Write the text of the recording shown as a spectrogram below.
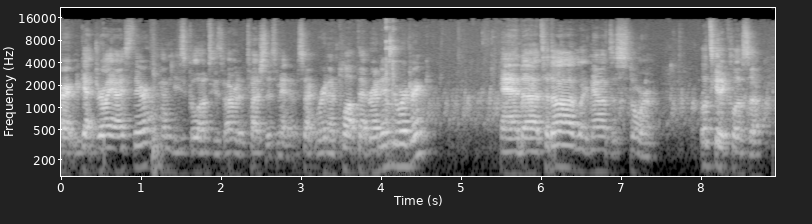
Alright, we got dry ice there. I'm going these gloves because if I were to touch this, man, in a second, we're going to plop that right into our drink. And uh, ta-da, look, now it's a storm. Let's get a close-up.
